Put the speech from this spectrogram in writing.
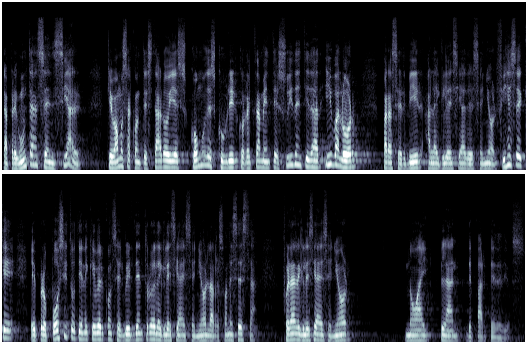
la pregunta esencial que vamos a contestar hoy es cómo descubrir correctamente su identidad y valor para servir a la iglesia del Señor. Fíjese que el propósito tiene que ver con servir dentro de la iglesia del Señor. La razón es esta. Fuera de la iglesia del Señor no hay plan de parte de Dios.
